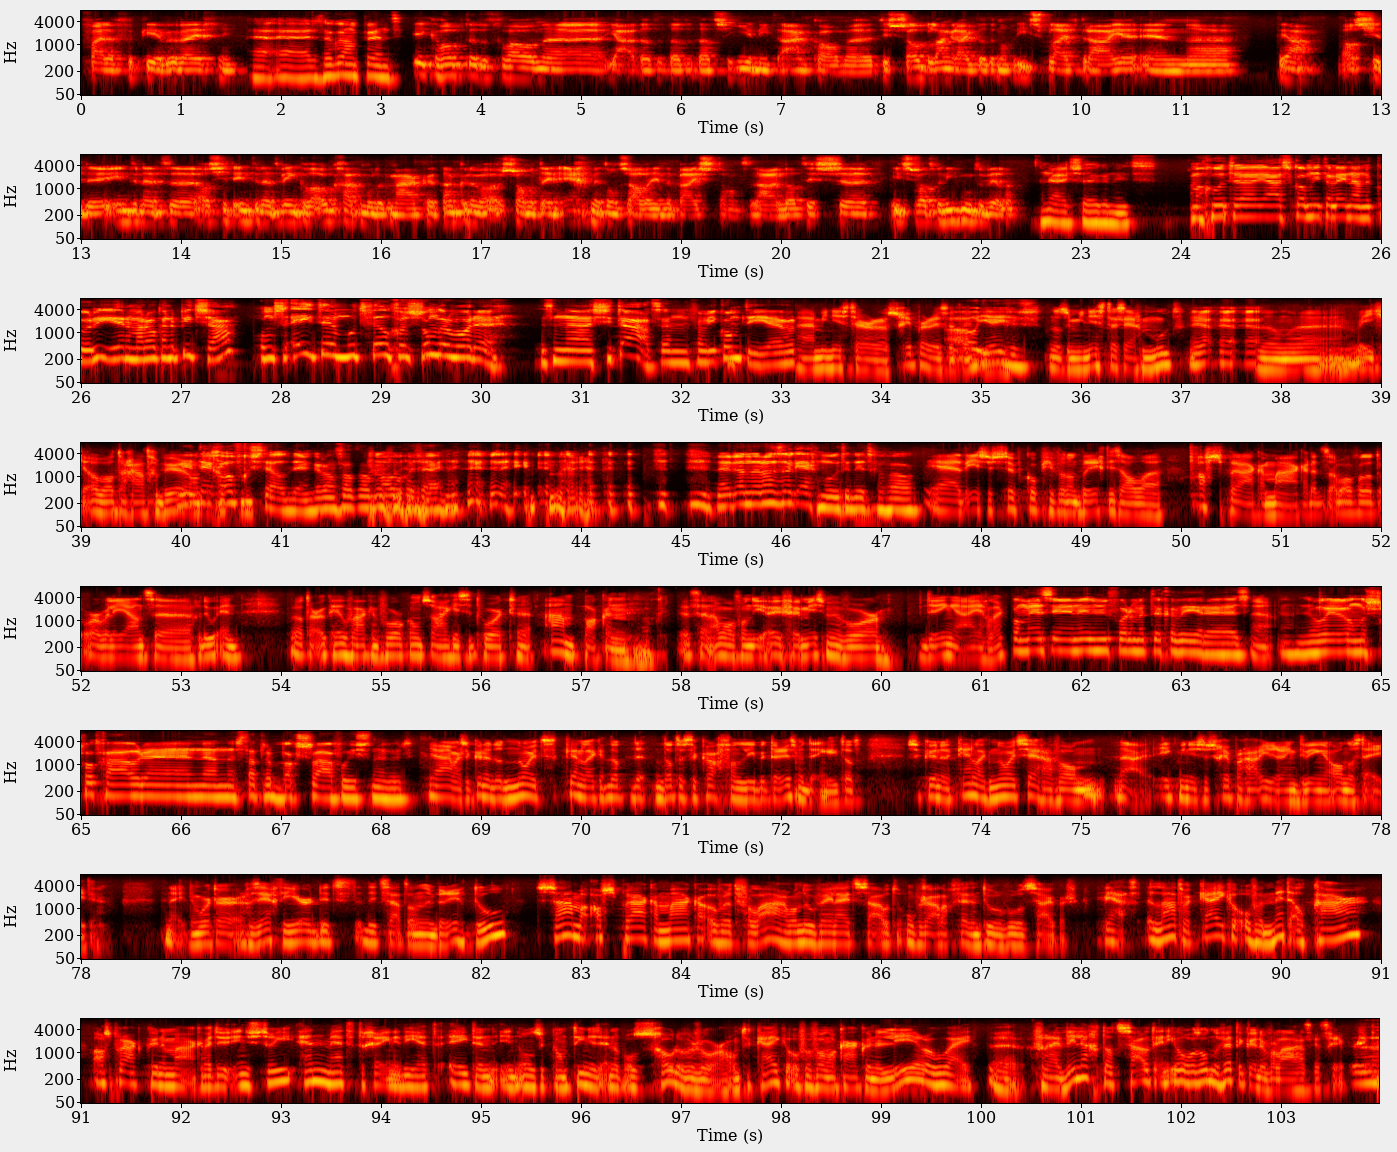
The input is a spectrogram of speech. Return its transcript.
veilig verkeerbeweging. Ja, ja, dat is ook wel een punt. Ik hoop dat het gewoon, uh, ja, dat, dat, dat ze hier niet aankomen. Het is zo belangrijk dat er nog iets blijft draaien. En uh, ja, als je, de internet, als je het internetwinkelen ook gaat moeilijk maken, dan kunnen we zometeen echt met ons allen in de bijstand. Nou, en dat is iets wat we niet moeten willen. Nee, zeker niet. Maar goed, ja, ze komen niet alleen aan de koerier, maar ook aan de pizza. Ons eten moet veel gezonder worden. Dat is een uh, citaat. En van wie komt die? Uh, minister Schipper is het. Oh, jezus. En als een minister zegt moet, ja, ja, ja. dan weet je al wat er gaat gebeuren. Je tegenovergesteld denken, dan zal het wel mogen zijn. nee. nee, dan, dan is het ook echt moet in dit geval. Ja, het eerste subkopje van het bericht is al afspraken maken. Dat is allemaal van het Orwelliaanse gedoe. En wat er ook heel vaak in voorkomt, zag ik, is het woord uh, aanpakken. Dat zijn allemaal van die eufemismen voor dwingen eigenlijk. Van mensen in uniformen te geweren. Ja. Dan word je onder schot gehouden en dan staat er een bak slaaf voor je snuffert. Ja, maar ze kunnen dat nooit, kennelijk, dat, dat is de kracht van libertarisme denk ik. Dat ze kunnen kennelijk nooit zeggen van, nou, ik minister Schipper ga iedereen dwingen anders te eten. Nee, dan wordt er gezegd hier, dit, dit staat dan in het bericht, doel samen afspraken maken over het verlagen van de hoeveelheid zout, onverzadigd vet en toegevoegde suikers. Ja, laten we kijken of we met elkaar afspraken kunnen maken met de industrie en met degene die het eten in onze kantines en op onze scholen verzorgen. Om te kijken of we van elkaar kunnen leren hoe wij uh, vrijwillig dat zout en ongezonde vetten kunnen verlagen, zegt Schip. En,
